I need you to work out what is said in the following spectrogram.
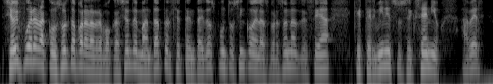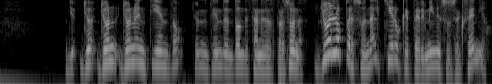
si hoy fuera la consulta para la revocación de mandato, el 72.5 de las personas desea que termine su sexenio. A ver, yo, yo, yo, yo, no entiendo, yo no entiendo en dónde están esas personas. Yo en lo personal quiero que termine su sexenio.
